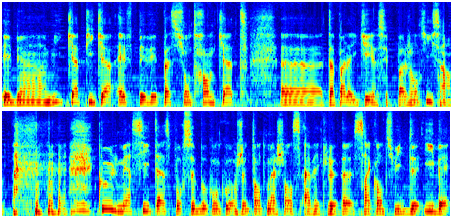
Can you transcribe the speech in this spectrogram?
Eh bien, Mika Pika FPV Passion 34. Euh, t'as pas liké, c'est pas gentil ça. Hein. cool, merci Tas pour ce beau concours. Je tente ma chance avec le E58 de eBay.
